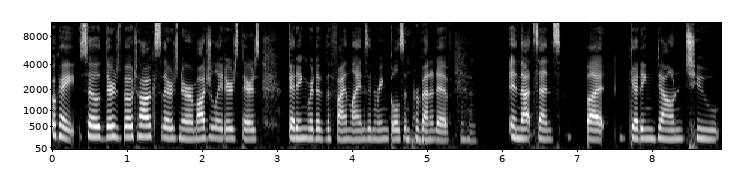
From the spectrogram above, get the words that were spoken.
Okay, so there's Botox, there's neuromodulators, there's getting rid of the fine lines and wrinkles Mm-hmm. and preventative in that sense, but getting down to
